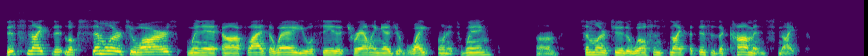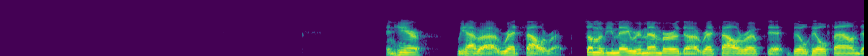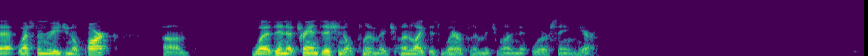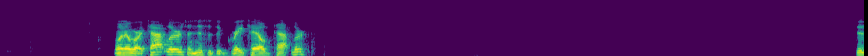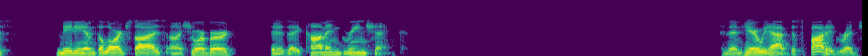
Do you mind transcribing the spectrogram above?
This snipe that looks similar to ours, when it uh, flies away, you will see the trailing edge of white on its wing, um, similar to the Wilson snipe, but this is a common snipe. And here we have a red phalarope. Some of you may remember the red phalarope that Bill Hill found at Western Regional Park um, was in a transitional plumage, unlike this winter plumage one that we're seeing here. One of our tattlers, and this is a gray-tailed tattler. This medium to large size uh, shorebird is a common greenshank. And then here we have the spotted red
